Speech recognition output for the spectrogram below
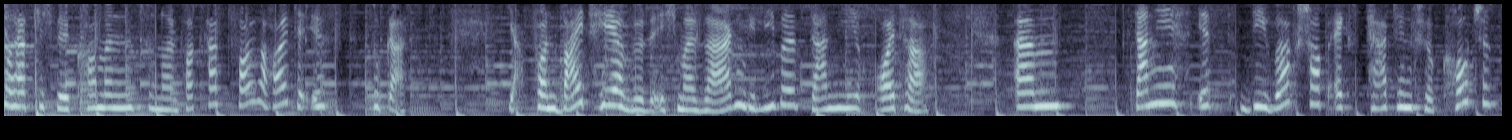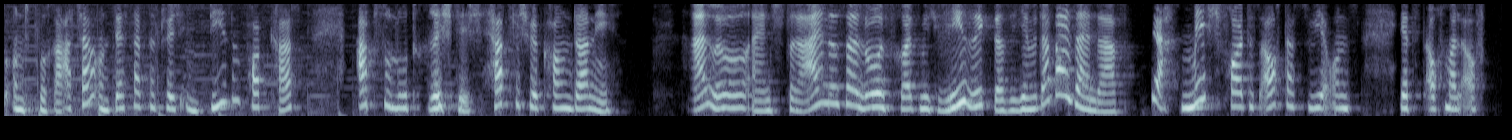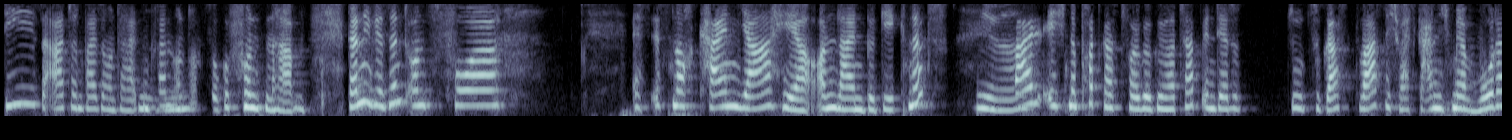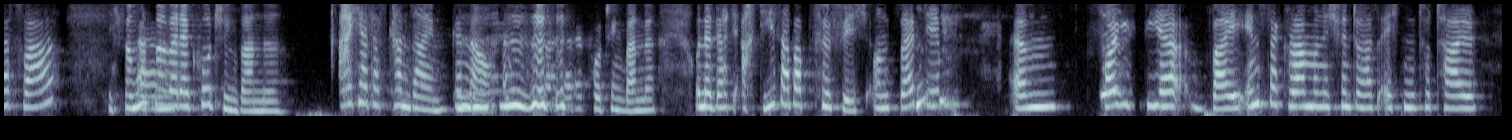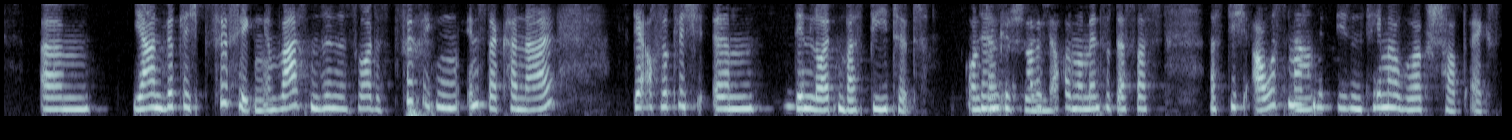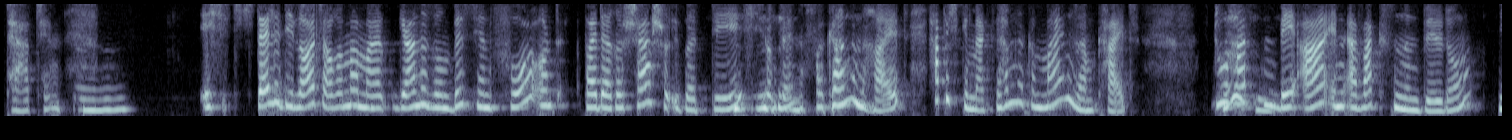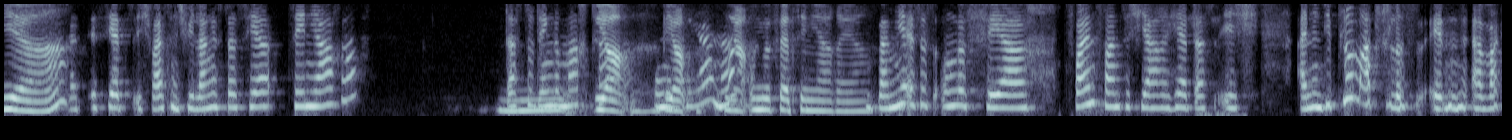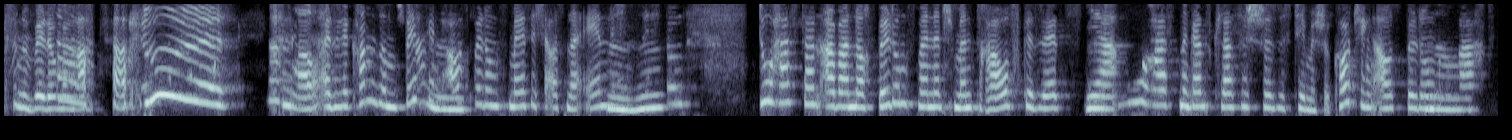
Hallo, herzlich willkommen zur neuen Podcast-Folge. Heute ist zu Gast, ja, von weit her würde ich mal sagen, die liebe Dani Reuter. Ähm, Dani ist die Workshop-Expertin für Coaches und Berater und deshalb natürlich in diesem Podcast absolut richtig. Herzlich willkommen, Dani. Hallo, ein strahlendes Hallo. Es freut mich riesig, dass ich hier mit dabei sein darf. Ja, mich freut es auch, dass wir uns jetzt auch mal auf diese Art und Weise unterhalten können mhm. und uns so gefunden haben. Dani, wir sind uns vor, es ist noch kein Jahr her, online begegnet, ja. weil ich eine Podcast-Folge gehört habe, in der du, du, zu Gast warst. Ich weiß gar nicht mehr, wo das war. Ich vermute ähm, mal bei der Coaching-Bande. Ah ja, das kann sein, genau. Das kann sein, bei der Coaching-Bande. Und dann dachte ich, ach, die ist aber pfiffig. Und seitdem ähm, folge ich dir bei Instagram und ich finde, du hast echt einen total, ähm, ja, einen wirklich pfiffigen, im wahrsten Sinne des Wortes, pfiffigen Insta-Kanal, der auch wirklich ähm, den Leuten was bietet. Und Dankeschön. das ist, glaube ich, auch im Moment so das, was, was dich ausmacht ja. mit diesem Thema Workshop-Expertin. Mhm. Ich stelle die Leute auch immer mal gerne so ein bisschen vor und bei der Recherche über dich mhm. und deine Vergangenheit habe ich gemerkt, wir haben eine Gemeinsamkeit. Du mhm. hast ein BA in Erwachsenenbildung. Ja. Das ist jetzt, ich weiß nicht, wie lange ist das her? Zehn Jahre? Dass du den gemacht hast? Ja, ungefähr, ja, ne? ja ungefähr zehn Jahre, ja. Bei mir ist es ungefähr 22 Jahre her, dass ich einen Diplomabschluss in Erwachsenenbildung ah, gemacht habe. Cool. Genau, also wir kommen so ein bisschen Spannend. ausbildungsmäßig aus einer ähnlichen mhm. Richtung. Du hast dann aber noch Bildungsmanagement draufgesetzt. Ja. Du hast eine ganz klassische systemische Coaching-Ausbildung genau. gemacht.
